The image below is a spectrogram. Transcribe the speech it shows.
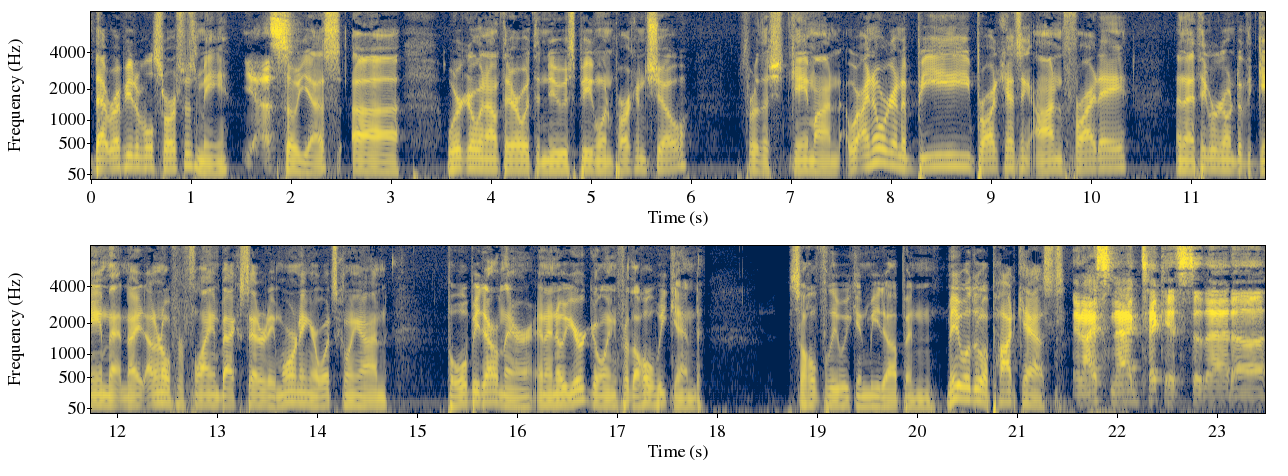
That reputable source was me. Yes. So yes, uh, we're going out there with the new Spiegel and Parkins show for the sh- game on. I know we're going to be broadcasting on Friday, and I think we're going to the game that night. I don't know if we're flying back Saturday morning or what's going on, but we'll be down there, and I know you're going for the whole weekend. So hopefully we can meet up and maybe we'll do a podcast. And I snagged tickets to that uh,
